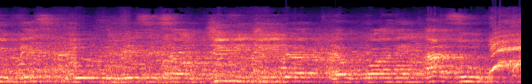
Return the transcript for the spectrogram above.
o vencedor por decisão dividida é o corner azul.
